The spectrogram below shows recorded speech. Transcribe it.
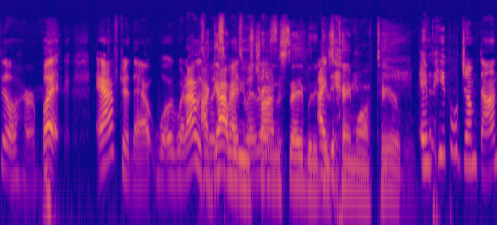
feel her but after that what, what i was I got what he was with trying to say, but it just came off terrible. and people jumped on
